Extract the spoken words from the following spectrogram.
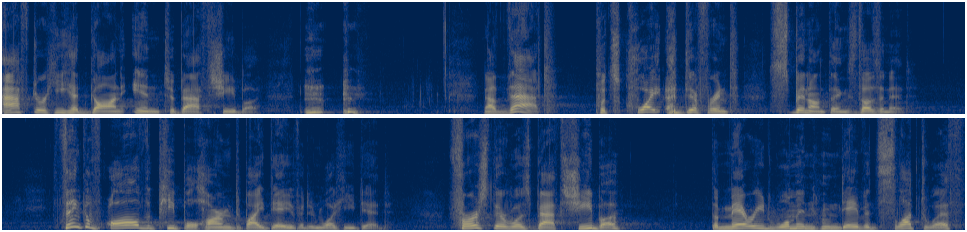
after he had gone into Bathsheba. now, that puts quite a different spin on things, doesn't it? Think of all the people harmed by David and what he did. First, there was Bathsheba, the married woman whom David slept with,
